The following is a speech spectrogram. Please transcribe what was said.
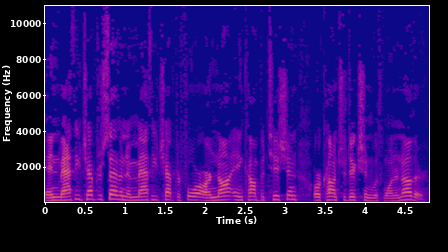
And Matthew chapter 7 and Matthew chapter 4 are not in competition or contradiction with one another.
